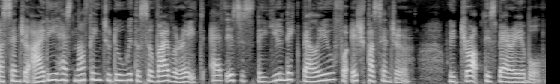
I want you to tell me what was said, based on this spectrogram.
Passenger ID has nothing to do with the survival rate as it is a unique value for each passenger. We drop this variable.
